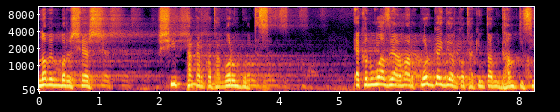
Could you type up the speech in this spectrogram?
নভেম্বরের শেষ, শীত থাকার কথা, গরম পড়তেছে। এখন ওয়াজে আমার কোট গাই দেওয়ার কথা, কিন্তু আমি ঘামতেছি।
